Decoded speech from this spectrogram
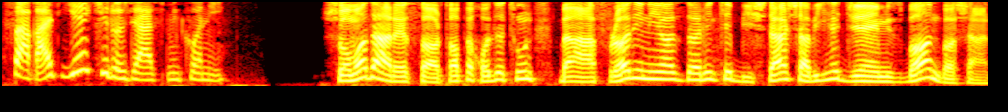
فقط یکی رو جذب می‌کنیم. شما در استارتاپ خودتون به افرادی نیاز دارین که بیشتر شبیه جیمز باند باشن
